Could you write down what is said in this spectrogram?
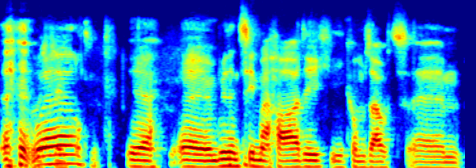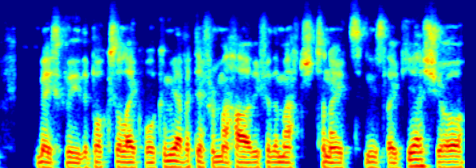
well, yeah. Um, we then see Matt Hardy. He comes out. Um, basically, the Bucks are like, "Well, can we have a different Matt Hardy for the match tonight?" And he's like, "Yeah, sure."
